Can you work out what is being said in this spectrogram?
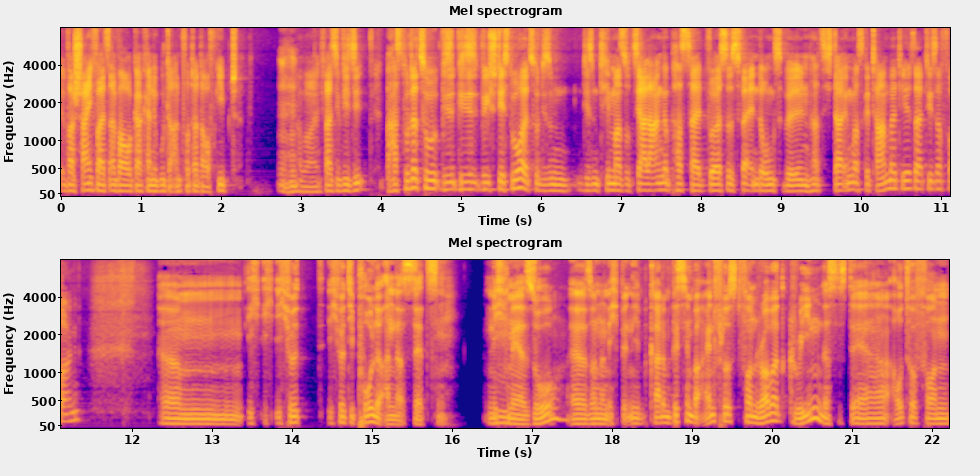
wahrscheinlich, weil es einfach auch gar keine gute Antwort darauf gibt. Mhm. Aber ich weiß nicht, wie hast du dazu, wie, wie, wie, stehst du heute zu diesem, diesem Thema soziale Angepasstheit versus Veränderungswillen? Hat sich da irgendwas getan bei dir seit dieser Folge? Ähm, ich ich, ich würde ich würd die Pole anders setzen. Nicht mhm. mehr so, äh, sondern ich bin gerade ein bisschen beeinflusst von Robert Greene. Das ist der Autor von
